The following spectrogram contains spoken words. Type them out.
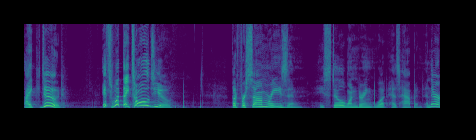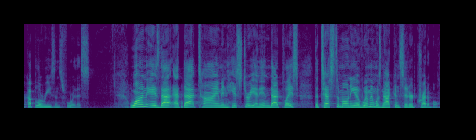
Like, dude, it's what they told you. But for some reason, he's still wondering what has happened. And there are a couple of reasons for this. One is that at that time in history and in that place, the testimony of women was not considered credible.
